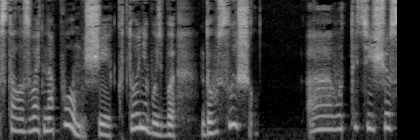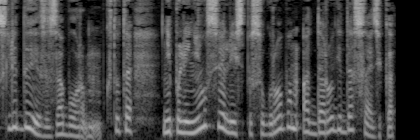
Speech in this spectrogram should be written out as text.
стала звать на помощь, и кто-нибудь бы да услышал. А вот эти еще следы за забором. Кто-то не поленился лезть по сугробам от дороги до садика.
